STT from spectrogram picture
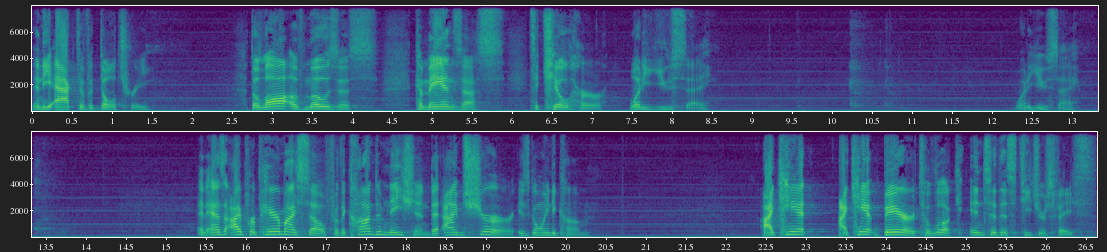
in the act of adultery. The law of Moses commands us to kill her. What do you say? What do you say? And as I prepare myself for the condemnation that I'm sure is going to come, I can't, I can't bear to look into this teacher's face.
